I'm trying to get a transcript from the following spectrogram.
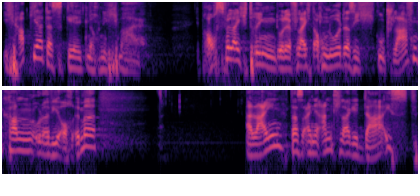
ich habe ja das Geld noch nicht mal. Ich brauche es vielleicht dringend oder vielleicht auch nur, dass ich gut schlafen kann oder wie auch immer. Allein, dass eine Anklage da ist,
